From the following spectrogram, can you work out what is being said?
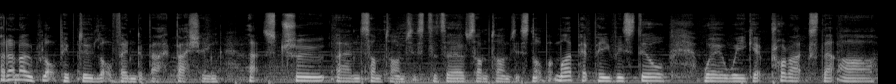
I don't know, a lot of people do a lot of vendor bashing. That's true, and sometimes it's deserved, sometimes it's not. But my pet peeve is still where we get products that are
